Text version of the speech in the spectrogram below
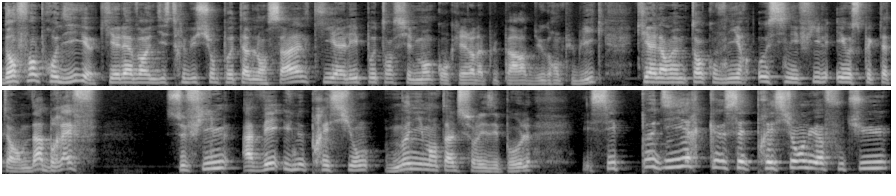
d'enfant prodigue qui allait avoir une distribution potable en salle, qui allait potentiellement conquérir la plupart du grand public, qui allait en même temps convenir aux cinéphiles et aux spectateurs lambda. Bref, ce film avait une pression monumentale sur les épaules et c'est peu dire que cette pression lui a foutu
